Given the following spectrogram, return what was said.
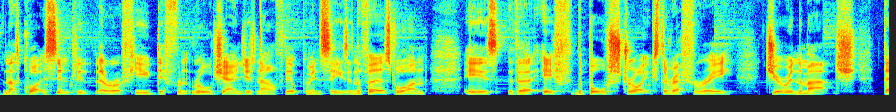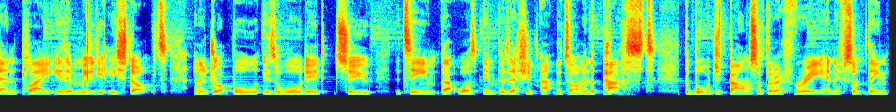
and that's quite simply that there are a few different rule changes now for the upcoming season. The first one is that if the ball strikes the referee during the match, then play is immediately stopped and a drop ball is awarded to the team that was in possession at the time. In the past, the ball would just bounce off the referee, and if something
